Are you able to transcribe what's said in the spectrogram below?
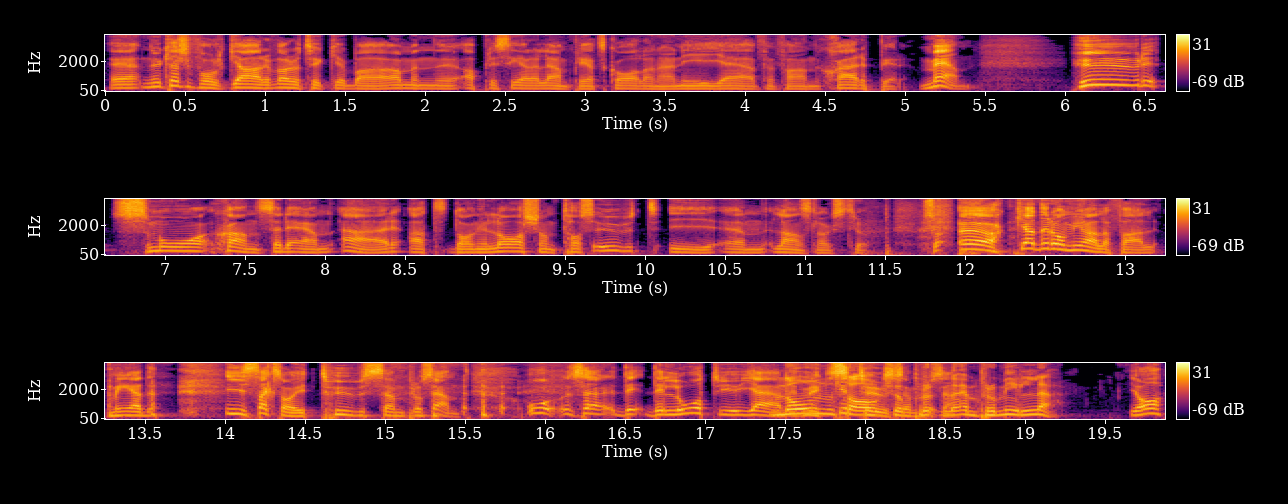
Eh, nu kanske folk garvar och tycker bara, ja men eh, applicera lämplighetsskalan här, ni är jäv för fan, skärp er. Men hur små chanser det än är att Daniel Larsson tas ut i en landslagstrupp så ökade de i alla fall med, Isak sa ju tusen procent. Och det, det, låter ju jävligt Någon mycket sa också pro, en promille. Ja,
